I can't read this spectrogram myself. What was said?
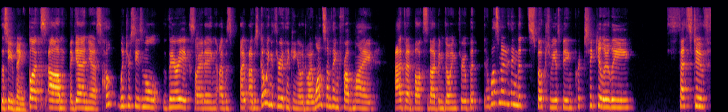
this evening. But um, again, yes, Hope Winter Seasonal, very exciting. I was I, I was going through thinking, oh, do I want something from my Advent box that I've been going through? But there wasn't anything that spoke to me as being particularly festive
